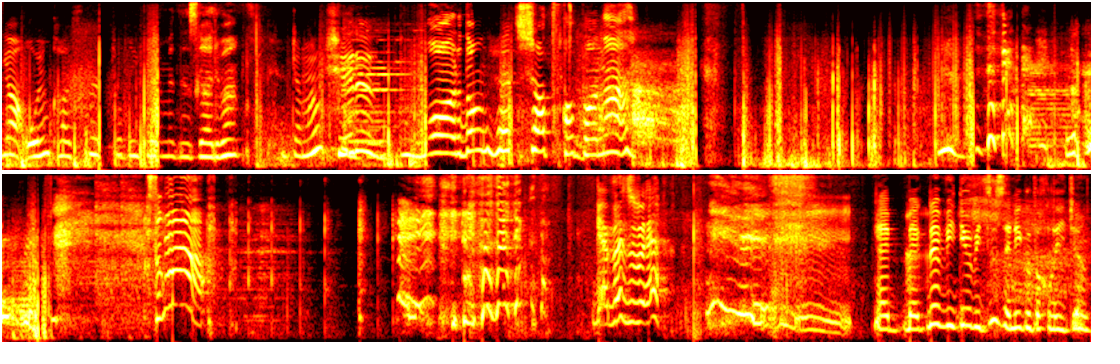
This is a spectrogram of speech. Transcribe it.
Ya oyun kastı. Çok iyi görmediniz galiba. canım. Şeref duvardan headshot kafana. Sıkma. Gel sen şuraya. Ya bekle video bitsin seni gıdıklayacağım.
